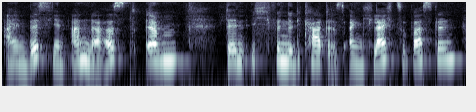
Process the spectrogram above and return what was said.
Ein bisschen anders. Ähm, denn ich finde, die Karte ist eigentlich leicht zu basteln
